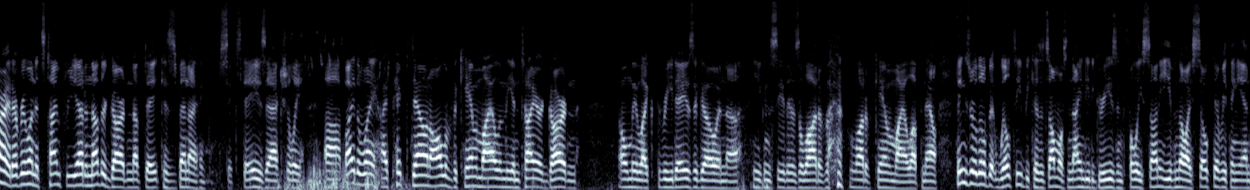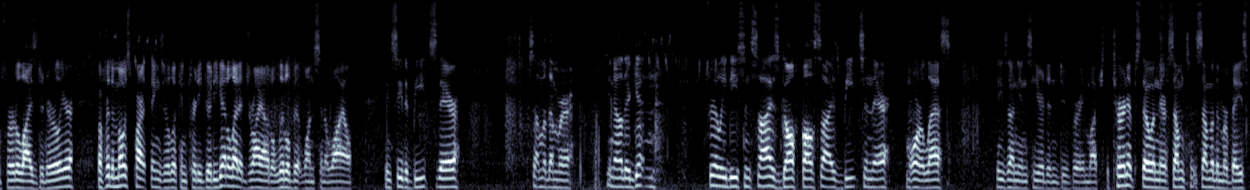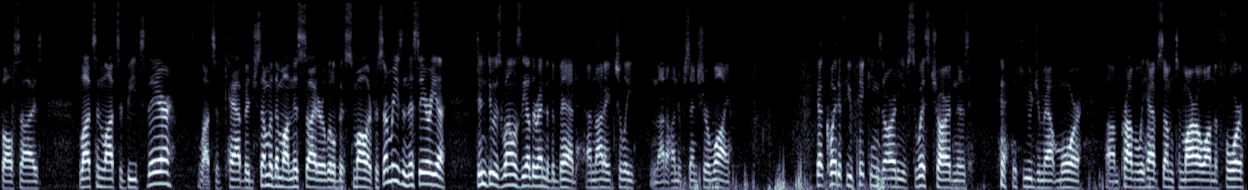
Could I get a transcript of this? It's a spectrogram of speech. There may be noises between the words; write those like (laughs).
All right, everyone, it's time for yet another garden update because it's been, I think, six days actually. Uh, by the way, I picked down all of the chamomile in the entire garden only like three days ago, and uh, you can see there's a lot of (laughs) a lot of chamomile up now. Things are a little bit wilty because it's almost 90 degrees and fully sunny, even though I soaked everything and fertilized it earlier. But for the most part, things are looking pretty good. You got to let it dry out a little bit once in a while. You can see the beets there. Some of them are, you know, they're getting fairly decent size, golf ball size beets in there, more or less. These onions here didn't do very much. The turnips, though, in there, some, some of them are baseball sized. Lots and lots of beets there, lots of cabbage. Some of them on this side are a little bit smaller. For some reason, this area didn't do as well as the other end of the bed. I'm not actually not 100% sure why. Got quite a few pickings already of Swiss chard, and there's (laughs) a huge amount more. Um, probably have some tomorrow on the 4th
